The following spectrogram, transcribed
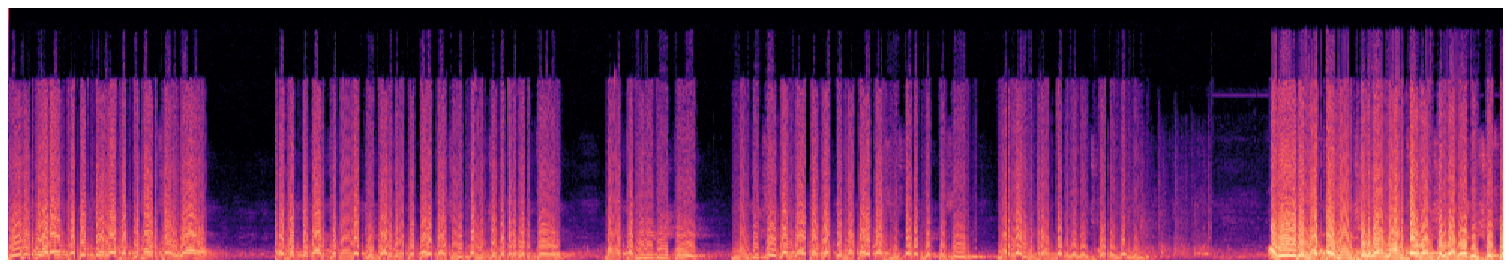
నేను కూడా ప్రభుత్వంలో మొట్టమొదటిసారిగా ప్రభుత్వ కార్యక్రమంలోకి పాల్గొనేటువంటి అవకాశం ఇక్కడి నుంచే మొదలు పెడితే మన కమ్యూనిటీకి మంచి చేయడానికి ఆ భగవంతుడు నాకు అవకాశం ఇస్తాడని చెప్పేసి మరలా ఈ ప్రాంతాన్ని నేను ఎంచుకోవడం జరిగింది. అదేవిధంగా ఫైనాన్షియల్గా నాన్ ఫైనాన్షియల్గా అనేక ఇష్యూస్తో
